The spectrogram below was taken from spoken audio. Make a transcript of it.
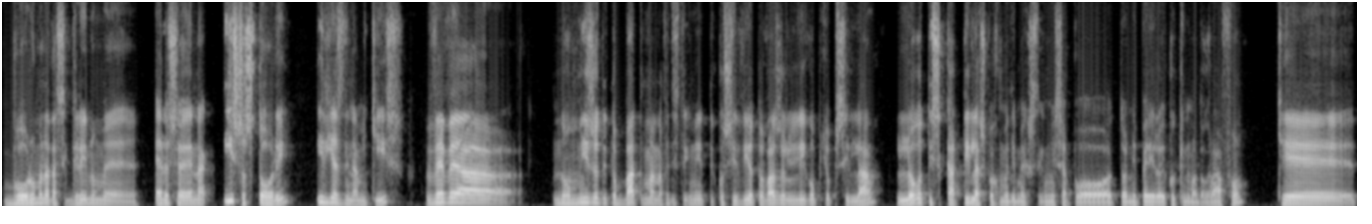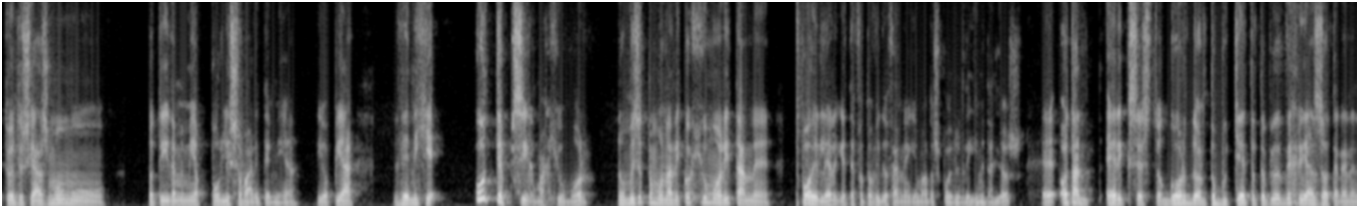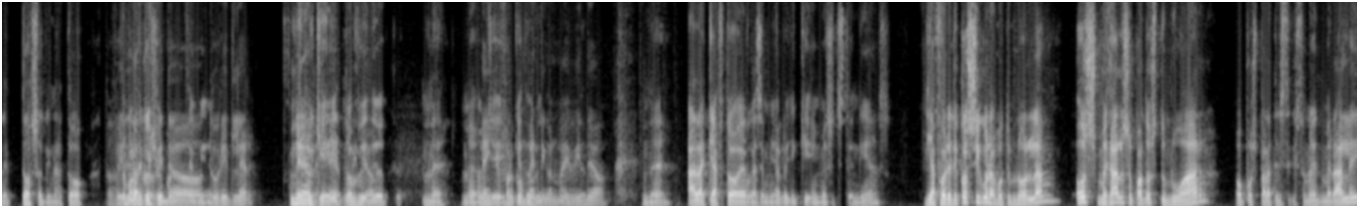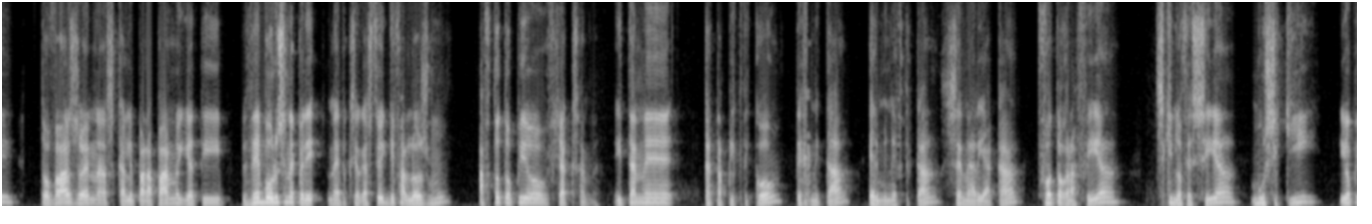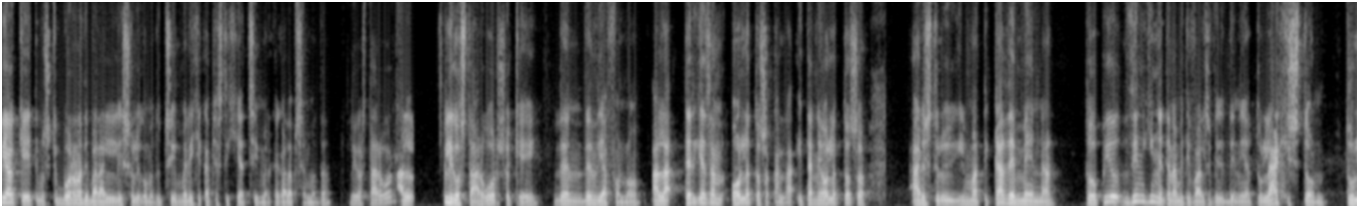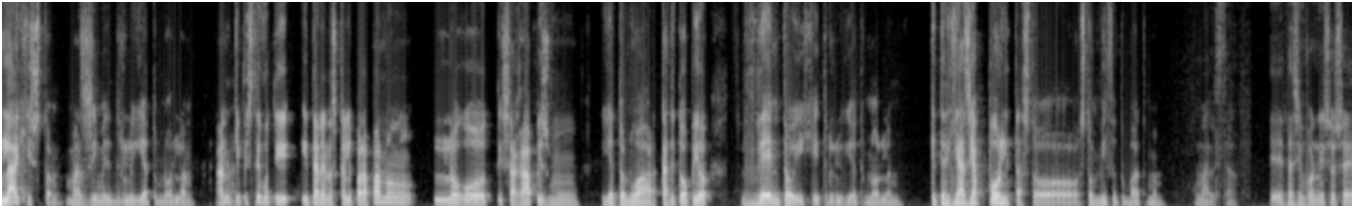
μπορούμε να τα συγκρίνουμε, έδωσε ένα ίσο story, ίδιας δυναμικής. Βέβαια, νομίζω ότι το Batman αυτή τη στιγμή, το 22, το βάζω λίγο πιο ψηλά, λόγω της κατήλας που έχουμε δει μέχρι στιγμής από τον υπερηρωικό κινηματογράφο και του ενθουσιασμού μου το ότι είδαμε μια πολύ σοβαρή ταινία, η οποία δεν είχε ούτε ψήγμα χιούμορ. Νομίζω ότι το μοναδικό χιούμορ ήταν ε, spoiler, γιατί αυτό το βίντεο θα είναι γεμάτο spoiler, δεν γίνεται αλλιώς. Ε, όταν έριξε στον Gordon το μπουκέτο, το οποίο δεν χρειαζόταν να είναι τόσο δυνατό. Το, βίντεο, μοναδικό το χιούμορ της βίντεο ταινίας. του Riddler. Ναι, οκ, τελευταία του το βίντεο. βίντεο. του- Ναι, ναι, OK. Thank you for και το commenting βίντεο on του my Riddler. video. Ναι, αλλά και αυτό έβγαζε μια λογική μέσω της ταινίας. Διαφορετικό σίγουρα από του Νόλαν. Ως μεγάλος οπαδός του Νουάρ, όπως παρατηρήσατε και στο Nightmare Alley, το βάζω ένα σκαλί παραπάνω γιατί δεν μπορούσε να, περι- να επεξεργαστεί ο εγκέφαλός μου αυτό το οποίο φτιάξανε. Ήτανε καταπληκτικό τεχνικά, ερμηνευτικά, σεναριακά, φωτογραφία, σκηνοθεσία, μουσική, η οποία, οκ, τη μουσική μπορώ να την παραλληλίσω λίγο με του Τσίμερ, είχε κάποια στοιχεία Τσίμερ, κακά τα ψέματα. Λίγο Star Wars. Αλλά- Λίγο Star Wars, OK. Δεν, δεν διαφωνώ. Αλλά ταίριαζαν όλα τόσο καλά. Ήταν όλα τόσο αριστουργηματικά δεμένα, το οποίο δεν γίνεται να μην τη βάλεις σε αυτή την ταινία. Τουλάχιστον, τουλάχιστον μαζί με την τριλογία του Νόλαν. Αν και Μάλιστα. πιστεύω ότι ήταν ένας σκαλί παραπάνω λόγω της αγάπης μου για τον Νουάρ. Κάτι το οποίο δεν το είχε η τριλογία του Νόλαν. Και ταιριάζει απόλυτα στο, στο μύθο του Batman. Μάλιστα. Ε, θα συμφωνήσω σε,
